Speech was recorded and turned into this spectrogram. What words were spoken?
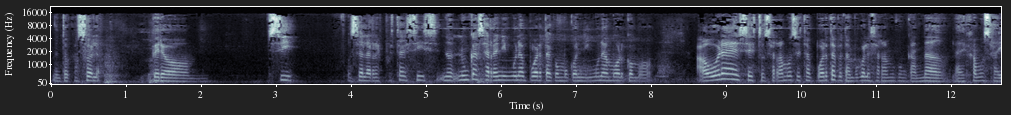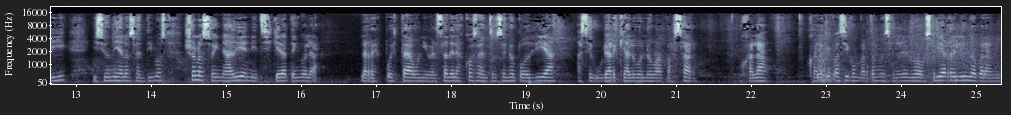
me toca sola. Pero sí, o sea, la respuesta es sí. No, nunca cerré ninguna puerta como con ningún amor, como ahora es esto, cerramos esta puerta, pero tampoco la cerramos con candado. La dejamos ahí y si un día nos sentimos, yo no soy nadie, ni siquiera tengo la, respuesta universal de las cosas, entonces no podría asegurar que algo no va a pasar. Ojalá, ojalá que pase y compartamos escenario nuevo. Sería re lindo para mí.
